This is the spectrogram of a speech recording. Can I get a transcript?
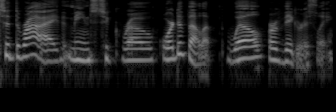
To thrive means to grow or develop well or vigorously.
